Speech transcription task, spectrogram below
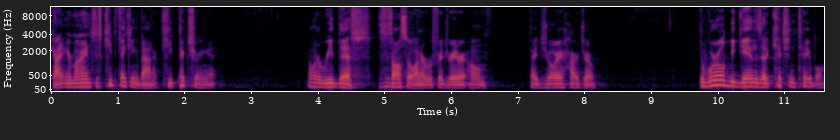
Got it in your mind? Just keep thinking about it, keep picturing it. I want to read this. This is also on a refrigerator at home by Joy Harjo. The world begins at a kitchen table.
